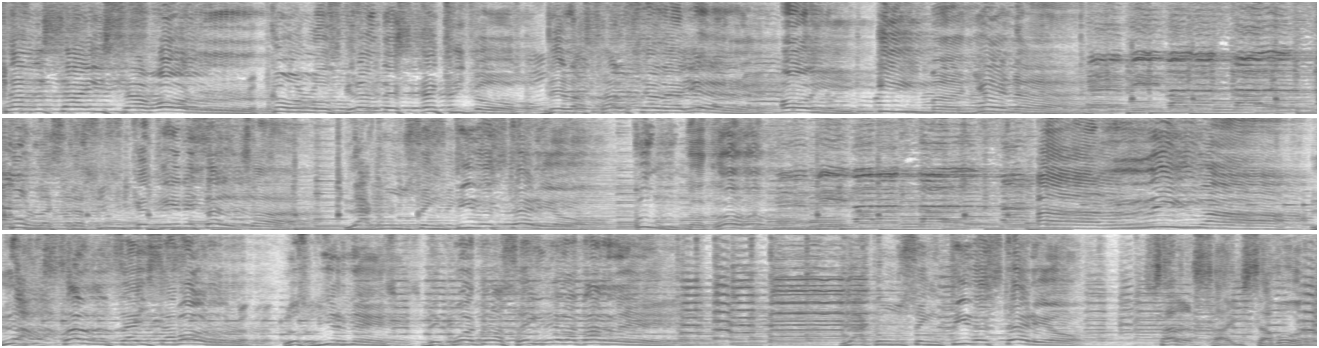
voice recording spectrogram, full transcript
Salsa y sabor con los grandes éxitos de la salsa de ayer, hoy y mañana. Con la estación que tiene salsa, la consentida estéreo.com. ¡Arriba! La salsa y sabor, los viernes de 4 a 6 de la tarde. La consentida estéreo, salsa y sabor.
